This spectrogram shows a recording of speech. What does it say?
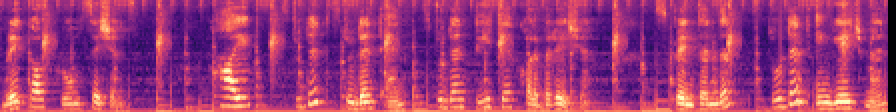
breakout room sessions. High student-student and student-teacher collaboration. Strengthen the student engagement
